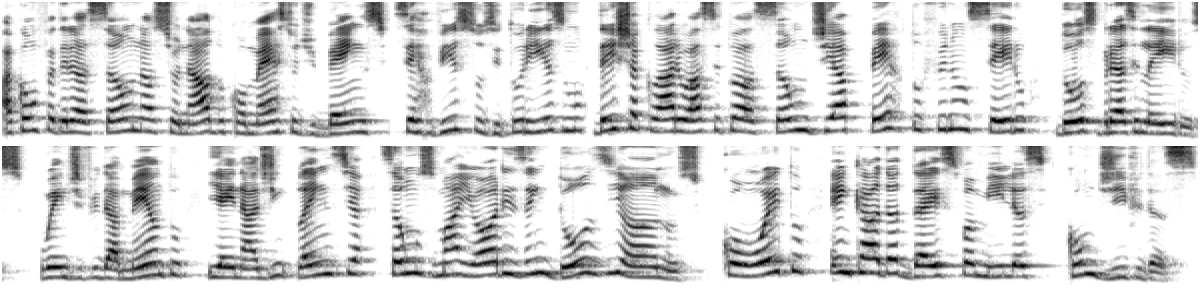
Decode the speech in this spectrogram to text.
a Confederação Nacional do Comércio de Bens, Serviços e Turismo, deixa claro a situação de aperto financeiro dos brasileiros. O endividamento e a inadimplência são os maiores em 12 anos, com 8 em cada 10 famílias com dívidas.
